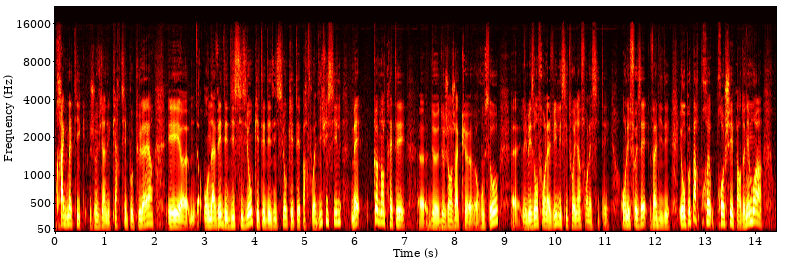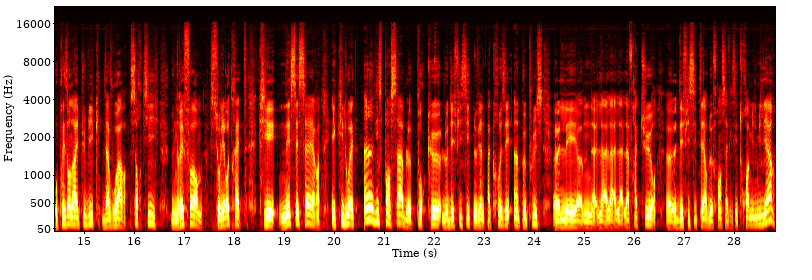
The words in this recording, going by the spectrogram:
pragmatique. Je viens des quartiers populaires et euh, on avait des décisions qui étaient des décisions qui étaient parfois difficiles, mais comme dans le traité euh, de, Jean-Jacques Rousseau, les maisons font la ville, les citoyens font la cité. On les faisait valider. Et on ne peut pas reprocher, pardonnez-moi, au président de la République d'avoir sorti une réforme sur les retraites qui est nécessaire et qui doit être indispensable pour que le déficit ne vienne pas creuser un peu plus euh, les, euh, la, fracture euh, déficitaire de France avec ses 3 000 milliards,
